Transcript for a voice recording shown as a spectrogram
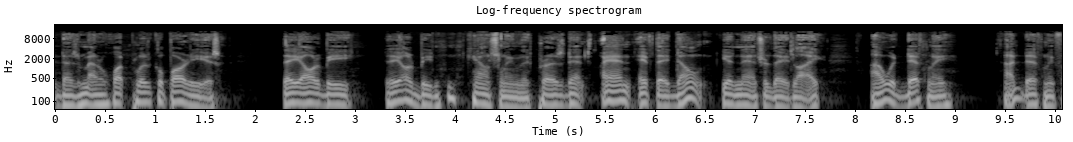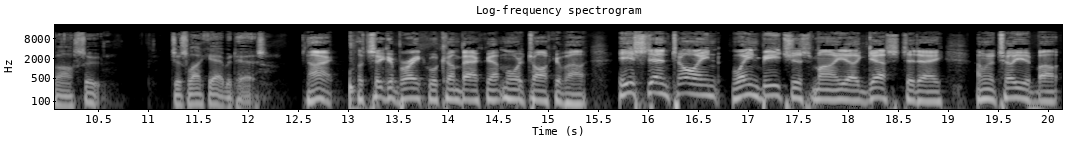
it doesn't matter what political party is, they ought to be they ought to be counseling the president. And if they don't get an answer they'd like, I would definitely, I'd definitely file suit, just like Abbott has. All right, let's take a break. We'll come back. We got more to talk about. East End Towing. Wayne Beach is my uh, guest today. I'm going to tell you about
